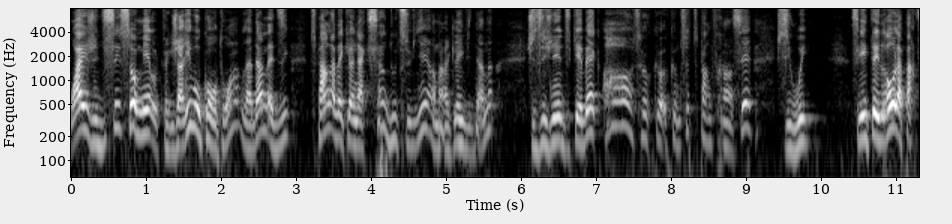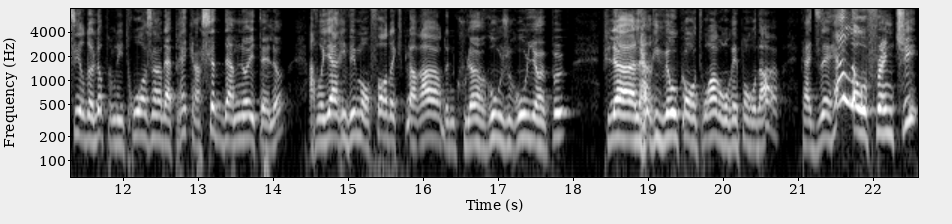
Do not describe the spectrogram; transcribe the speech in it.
Ouais, j'ai dit, c'est ça, milk. Fait que j'arrive au comptoir, la dame a dit, tu parles avec un accent d'où tu viens, en anglais évidemment. J'ai dit, je viens du Québec. Ah, comme ça, tu parles français? Je dis, oui. C'était drôle à partir de là, pour les trois ans d'après, quand cette dame-là était là, elle voyait arriver mon Ford Explorer d'une couleur rouge rouille un peu. Puis là, elle arrivait au comptoir, au répondeur, puis elle disait, Hello Frenchy,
